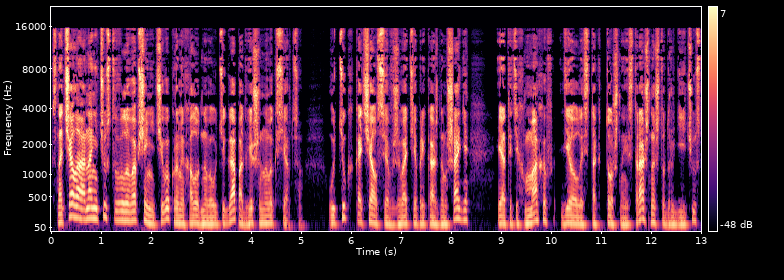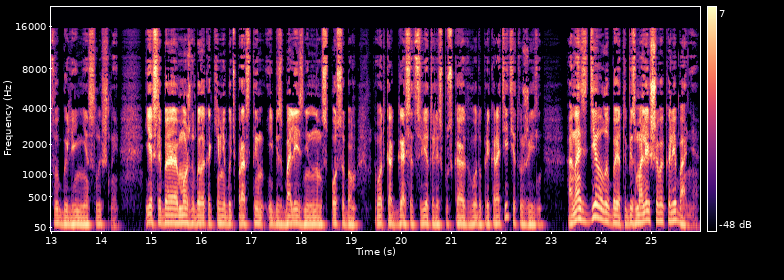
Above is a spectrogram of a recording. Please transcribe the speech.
Сначала она не чувствовала вообще ничего, кроме холодного утюга, подвешенного к сердцу. Утюг качался в животе при каждом шаге, и от этих махов делалось так тошно и страшно, что другие чувства были не слышны. Если бы можно было каким-нибудь простым и безболезненным способом, вот как гасят свет или спускают воду, прекратить эту жизнь, она сделала бы это без малейшего колебания.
